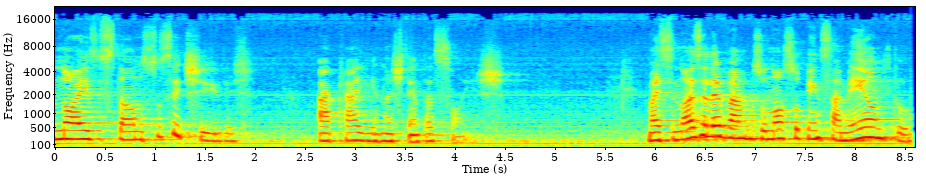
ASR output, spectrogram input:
nós estamos suscetíveis a cair nas tentações. Mas se nós elevarmos o nosso pensamento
